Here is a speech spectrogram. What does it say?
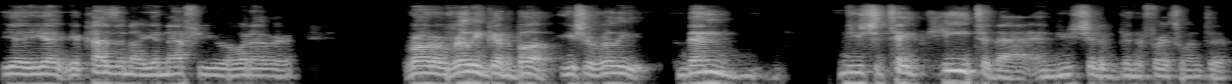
your, your, your cousin or your nephew or whatever wrote a really good book. You should really then you should take heed to that, and you should have been the first one to.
